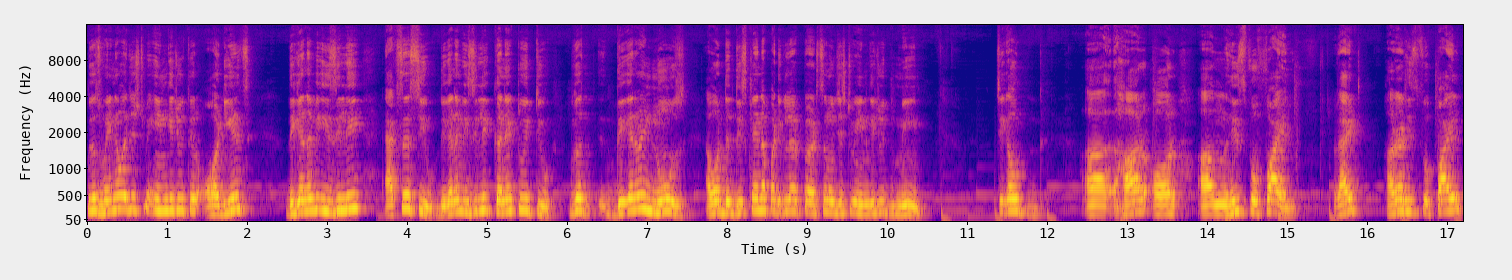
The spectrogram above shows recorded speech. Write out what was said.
Because whenever just engage with your audience they're gonna be easily access you. They're gonna be easily connect with you. Because they're gonna be knows about the, this kind of particular person who just to engage with me check out uh, her or um, his profile right? Her or his profile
